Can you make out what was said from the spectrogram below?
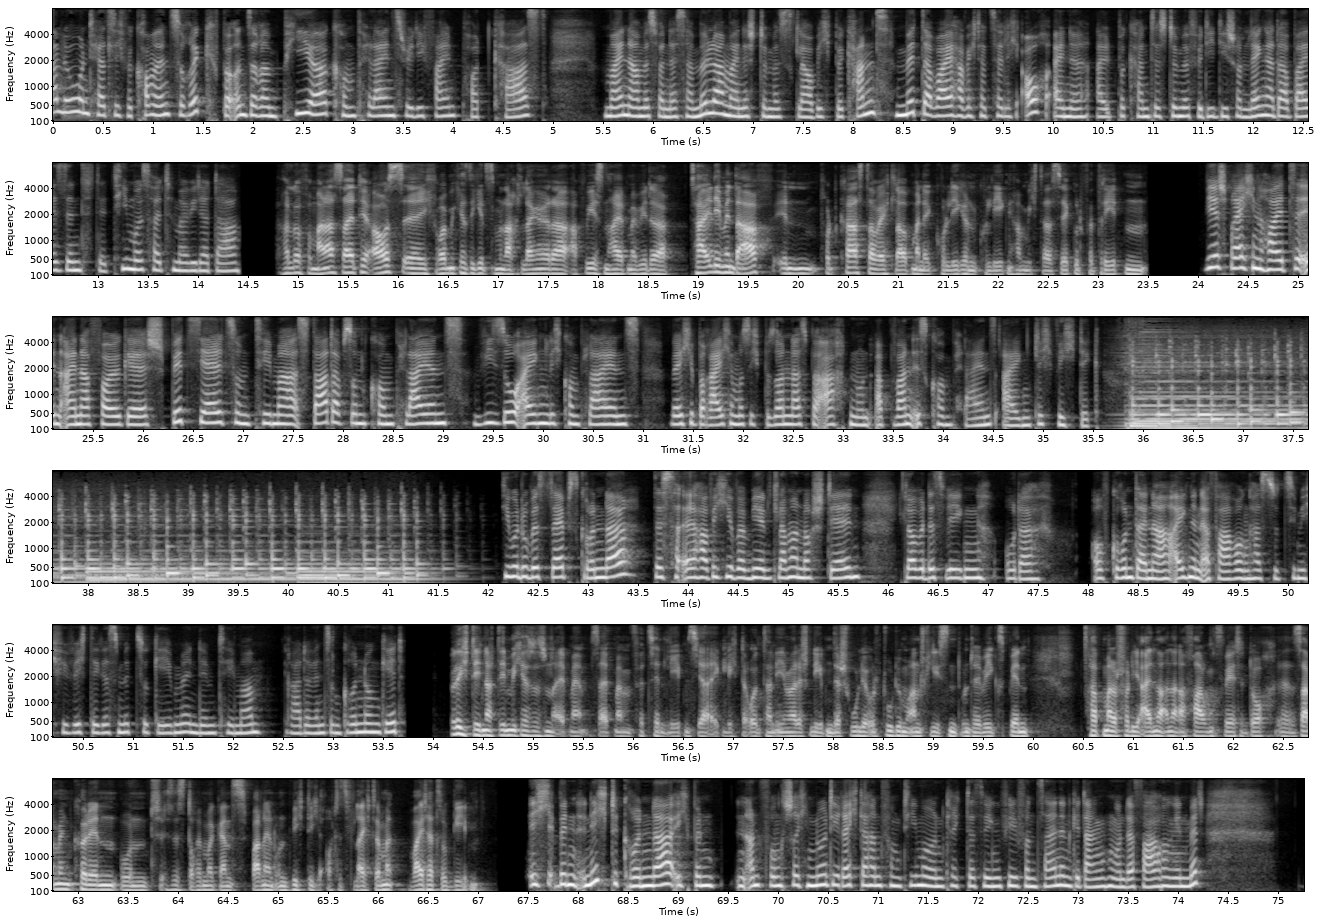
Hallo und herzlich willkommen zurück bei unserem Peer Compliance Redefined Podcast. Mein Name ist Vanessa Müller, meine Stimme ist, glaube ich, bekannt. Mit dabei habe ich tatsächlich auch eine altbekannte Stimme für die, die schon länger dabei sind. Der Timo ist heute mal wieder da. Hallo von meiner Seite aus. Äh, ich freue mich, dass ich jetzt nach längerer Abwesenheit mal wieder teilnehmen darf im Podcast, aber ich glaube, meine Kolleginnen und Kollegen haben mich da sehr gut vertreten. Wir sprechen heute in einer Folge speziell zum Thema Startups und Compliance. Wieso eigentlich Compliance? Welche Bereiche muss ich besonders beachten und ab wann ist Compliance eigentlich wichtig? Timo, du bist selbst Gründer. Das äh, habe ich hier bei mir in Klammern noch stellen. Ich glaube deswegen oder aufgrund deiner eigenen Erfahrung hast du ziemlich viel Wichtiges mitzugeben in dem Thema, gerade wenn es um Gründung geht. Richtig, nachdem ich also schon seit meinem 14. Lebensjahr eigentlich der unternehmerisch neben der Schule und Studium anschließend unterwegs bin, hat man schon die ein oder anderen Erfahrungswerte doch äh, sammeln können und es ist doch immer ganz spannend und wichtig, auch das vielleicht weiterzugeben. Ich bin nicht Gründer, ich bin in Anführungsstrichen nur die rechte Hand vom Timo und kriege deswegen viel von seinen Gedanken und Erfahrungen mit.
